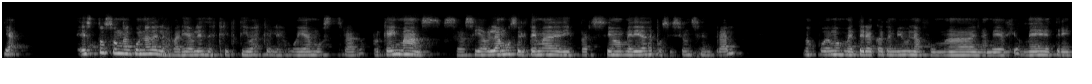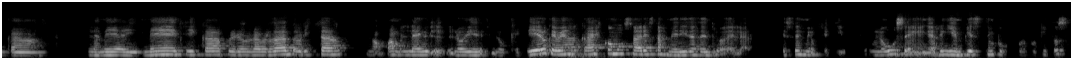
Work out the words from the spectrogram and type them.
Ya, estos son algunas de las variables descriptivas que les voy a mostrar, porque hay más. Si hablamos del tema de dispersión, medidas de posición central, nos podemos meter acá también una fumada en la media geométrica, en la media aritmética, pero la verdad ahorita, no, vamos, lo, que quiero que vean acá es cómo usar estas medidas dentro del R. Ese es mi objetivo. Lo usen y empiecen por poquitos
